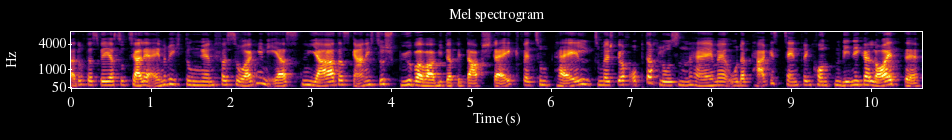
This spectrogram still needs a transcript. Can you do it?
dadurch, dass wir ja soziale Einrichtungen versorgen, im ersten Jahr das gar nicht so spürbar war, wie der Bedarf steigt, weil zum Teil zum Beispiel auch Obdachlosenheime oder Tageszentren konnten weniger Leute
